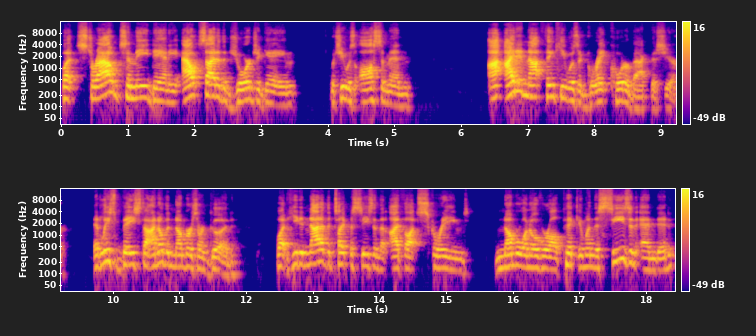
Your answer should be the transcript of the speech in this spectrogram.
But Stroud, to me, Danny, outside of the Georgia game, which he was awesome in, I, I did not think he was a great quarterback this year. At least based on, I know the numbers are good, but he did not have the type of season that I thought screamed number one overall pick. And when the season ended,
